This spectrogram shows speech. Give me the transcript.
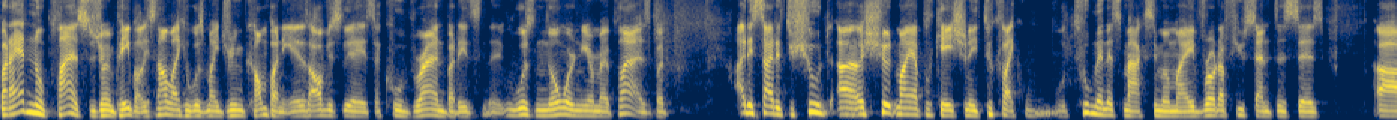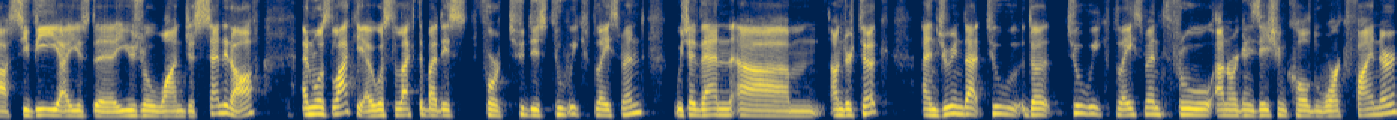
But I had no plans to join PayPal. It's not like it was my dream company. It's obviously it's a cool brand, but it's it was nowhere near my plans. But I decided to shoot uh, shoot my application. It took like two minutes maximum. I wrote a few sentences, uh, CV. I used the usual one. Just send it off, and was lucky. I was selected by this for two this two weeks placement, which I then um, undertook and during that two the two week placement through an organization called workfinder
